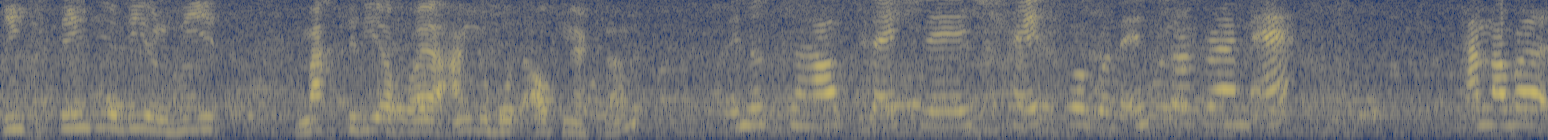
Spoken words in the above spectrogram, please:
prescreent ihr die und wie macht ihr die auf euer Angebot aufmerksam? Wir nutzen hauptsächlich Facebook und Instagram Ads, haben aber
